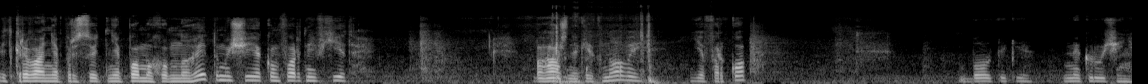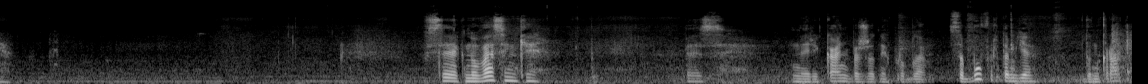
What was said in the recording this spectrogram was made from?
Відкривання присутнє помахом ноги, тому що є комфортний вхід. Багажник як новий, є фаркоп. Болтики не кручені. Все як новесеньке, без нарікань, без жодних проблем. Сабвуфер там є, донкрат.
